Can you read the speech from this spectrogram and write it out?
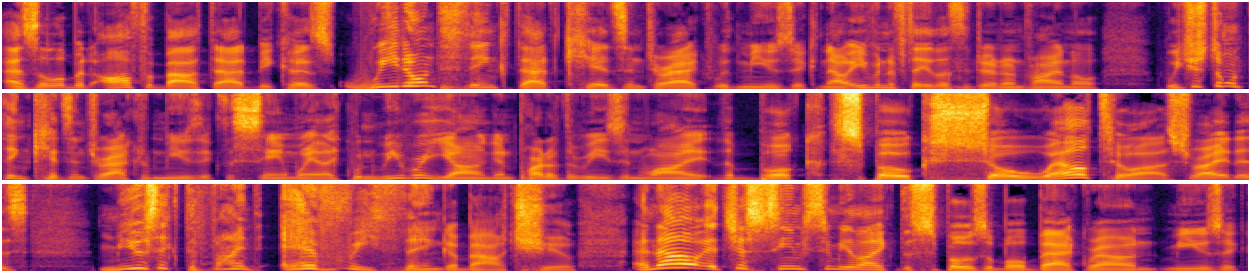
as a little bit off about that because we don't think that kids interact with music now, even if they listen to it on vinyl. We just don't think kids interact with music the same way. Like when we were young, and part of the reason why the book spoke so well to us, right, is music defined everything about you. And now it just seems to me like disposable background music.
